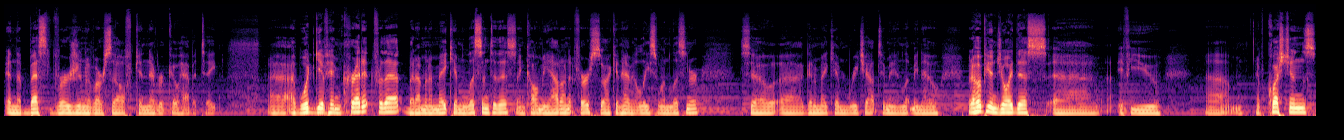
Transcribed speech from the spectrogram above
and the best version of ourself can never cohabitate. Uh, I would give him credit for that, but I'm going to make him listen to this and call me out on it first so I can have at least one listener. So, uh, going to make him reach out to me and let me know. But I hope you enjoyed this. Uh, if you um, have questions,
